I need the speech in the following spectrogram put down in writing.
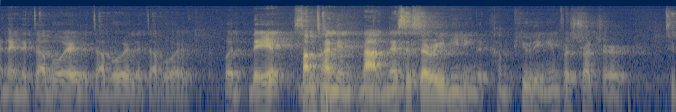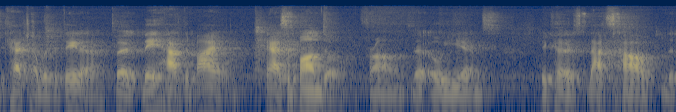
And then they double it, they double it, they double it. But they sometimes not necessarily needing the computing infrastructure to catch up with the data, but they have to buy it as a bundle from the OEMs because that's how the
